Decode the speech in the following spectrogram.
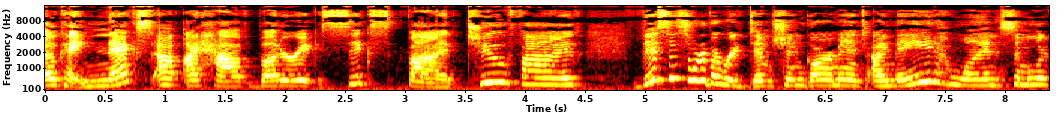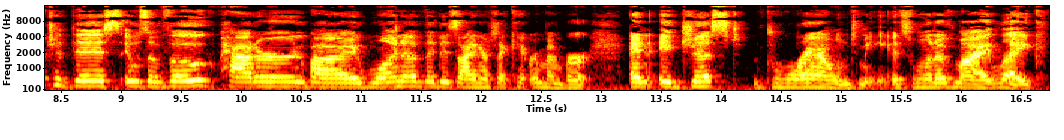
Okay, next up I have Butterick 6525. This is sort of a redemption garment. I made one similar to this. It was a Vogue pattern by one of the designers, I can't remember, and it just drowned me. It's one of my like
